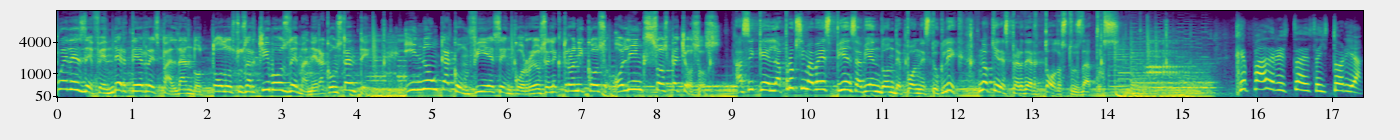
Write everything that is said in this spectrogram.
Puede puedes defenderte respaldando todos tus archivos de manera constante. Y nunca confíes en correos electrónicos o links sospechosos. Así que la próxima vez piensa bien dónde pones tu clic. No quieres perder todos tus datos. Qué padre está esa historia.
